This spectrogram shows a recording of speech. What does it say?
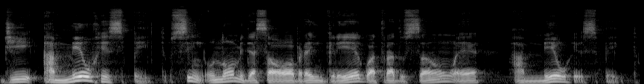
de A Meu Respeito. Sim, o nome dessa obra em grego, a tradução é A Meu Respeito.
